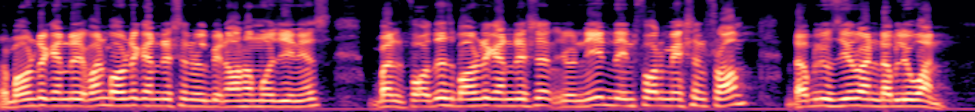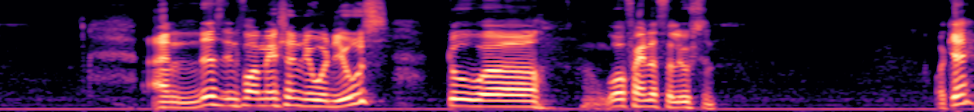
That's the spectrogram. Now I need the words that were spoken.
The boundary condition one boundary condition will be non-homogeneous. But for this boundary condition you need the information from W0 and W1 and this information you would use to uh, go find a solution okay.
